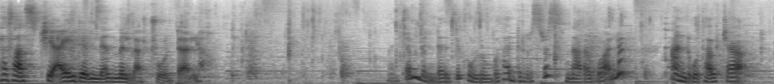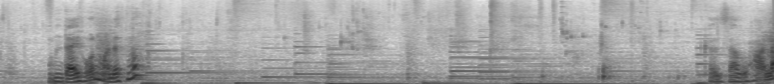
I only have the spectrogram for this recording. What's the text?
ተሳስቼ አይደለም ምላችሁ እወዳለሁ። በደንብ እንደዚህ ሁሉም ቦታ ድርስርስ እናደርገዋለን። አንድ ቦታ ብቻ እንዳይሆን ማለት ነው። ከዛ በኋላ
